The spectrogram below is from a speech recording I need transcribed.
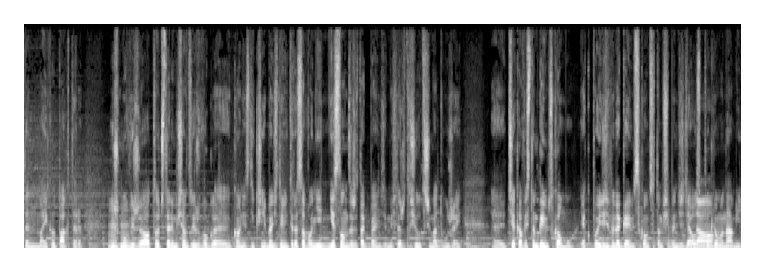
ten Michael Pachter już mhm. mówi, że o, to 4 miesiące już w ogóle koniec, nikt się nie będzie tym interesował. Nie, nie sądzę, że tak będzie. Myślę, że to się utrzyma dłużej. E, ciekaw jestem Gamescomu. Jak pojedziemy na Gamescom, co tam się będzie działo no. z Pokémonami.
